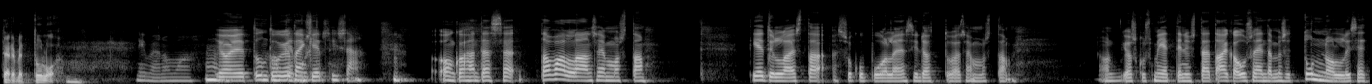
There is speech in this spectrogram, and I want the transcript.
Tervetuloa. Nimenomaan. Mm. Joo, ja tuntuu Kokemusta jotenkin, sisään. onkohan tässä tavallaan semmoista tietynlaista sukupuoleen sidottua semmoista – on joskus miettinyt sitä, että aika usein tämmöiset tunnolliset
